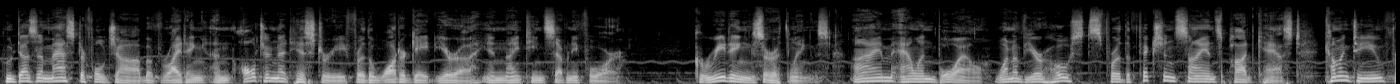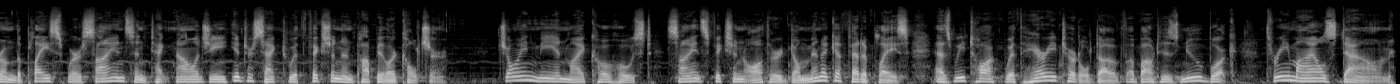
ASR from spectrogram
who does a masterful job of writing an alternate history for the Watergate era in 1974. Greetings, Earthlings. I'm Alan Boyle, one of your hosts for the Fiction Science Podcast, coming to you from the place where science and technology intersect with fiction and popular culture. Join me and my co host, science fiction author Dominica Phetteplace, as we talk with Harry Turtledove about his new book, Three Miles Down,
